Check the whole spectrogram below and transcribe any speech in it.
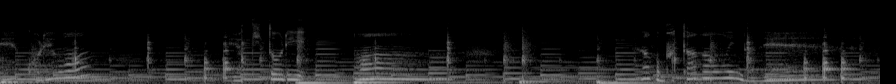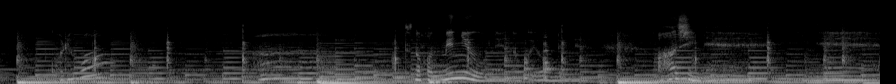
えこれは焼き鳥あーメニューをねなんか読んでねアジねいいね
